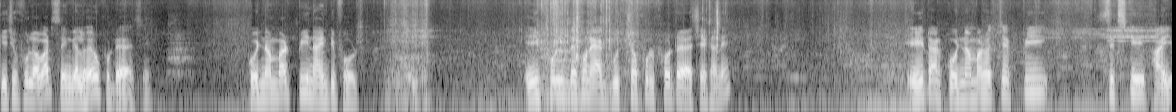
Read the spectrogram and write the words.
কিছু ফুল আবার সিঙ্গেল হয়েও ফুটে আছে। Code number P ninety four এই ফুল দেখুন এক গুচ্ছ ফুল ফোটে আছে এখানে। এইটার কোড নাম্বার হচ্ছে পি সিক্সটি ফাইভ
